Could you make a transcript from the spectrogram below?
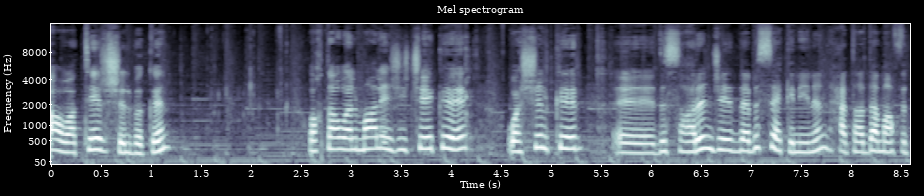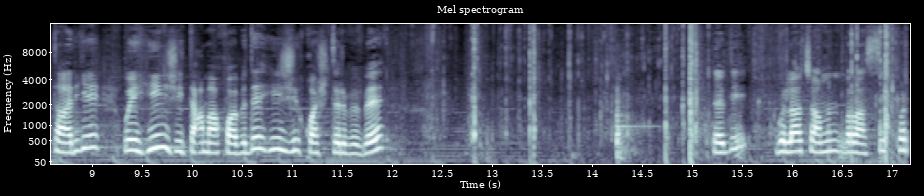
Awa têr şil bikin. Wexta wel malê jî çêkir we şil kir di sarincê de bisekinînin heta dema fitariyê wê hîn jî tema xwe bide hîn jî xweştir bibe. Tedî gulaça min bi rastî pir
